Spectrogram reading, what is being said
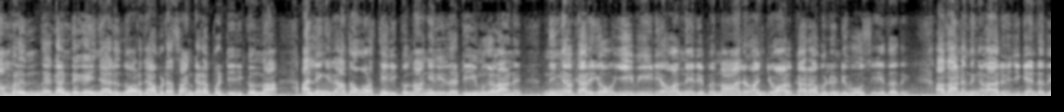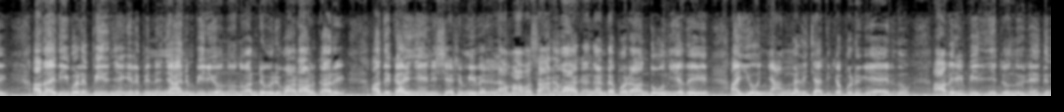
നമ്മൾ എന്ത് കണ്ടു കഴിഞ്ഞാലും എന്ന് പറഞ്ഞാൽ അവിടെ സങ്കടപ്പെട്ടിരിക്കുന്ന അല്ലെങ്കിൽ അത് ഓർത്തിരിക്കുന്ന അങ്ങനെയുള്ള ടീമുകളാണ്. നിങ്ങൾക്കറിയോ ഈ വീഡിയോ വന്നിട്ട് ഇപ്പം നാലോ അഞ്ചോ ആൾക്കാരാ പോലും ഡിവോഴ്സ് ചെയ്തത്. അതാണ് നിങ്ങൾ ആലോചിക്കേണ്ടത്. അതായത് ഇവൾ പിരിഞ്ഞെങ്കിൽ പിന്നെ ഞാനും പിരിയുന്നു എന്ന് പറഞ്ഞിട്ട് ഒരുപാട് ആൾക്കാർ അത് കഴിഞ്ഞതിന് ശേഷം ഇവരെല്ലാം അവസാന ഭാഗം കണ്ടപ്പോഴാണ് തോന്നിയത് അയ്യോ ഞങ്ങൾ ചതിക്കപ്പെടുകയായിരുന്നു. അവർ പിരിഞ്ഞിട്ടൊന്നുമില്ല. ഇത്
